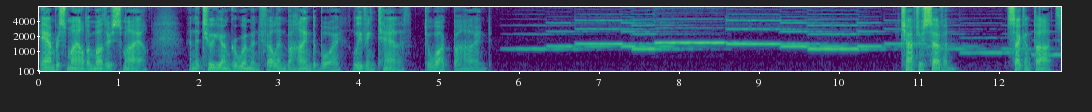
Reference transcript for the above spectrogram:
Amber smiled a mother's smile, and the two younger women fell in behind the boy, leaving Tanyth to walk behind. Chapter 7 Second Thoughts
